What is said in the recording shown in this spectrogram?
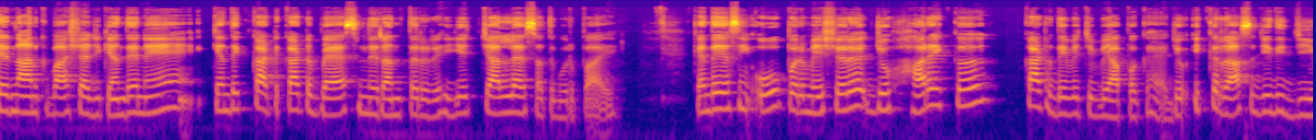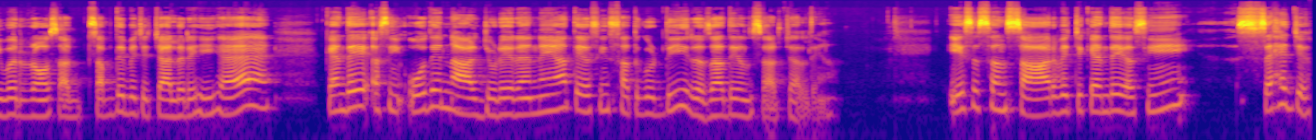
ਫਿਰ ਨਾਨਕ ਪਾਤਸ਼ਾਹ ਜੀ ਕਹਿੰਦੇ ਨੇ, ਕਹਿੰਦੇ ਘਟ ਘਟ ਬੈਸ ਨਿਰੰਤਰ ਰਹੀਏ, ਚੱਲੈ ਸਤਿਗੁਰ ਪਾਏ। ਕਹਿੰਦੇ ਅਸੀਂ ਉਹ ਪਰਮੇਸ਼ਰ ਜੋ ਹਰ ਇੱਕ ਘਟ ਦੇ ਵਿੱਚ ਵਿਆਪਕ ਹੈ, ਜੋ ਇੱਕ ਰਸ ਜਿਹਦੀ ਜੀਵਨ ਰੌ ਸਭ ਦੇ ਵਿੱਚ ਚੱਲ ਰਹੀ ਹੈ ਕਹਿੰਦੇ ਅਸੀਂ ਉਹਦੇ ਨਾਲ ਜੁੜੇ ਰਹਿੰਦੇ ਆ ਤੇ ਅਸੀਂ ਸਤਿਗੁਰ ਦੀ ਰਜ਼ਾ ਦੇ ਅਨੁਸਾਰ ਚੱਲਦੇ ਆ ਇਸ ਸੰਸਾਰ ਵਿੱਚ ਕਹਿੰਦੇ ਅਸੀਂ ਸਹਿਜ,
